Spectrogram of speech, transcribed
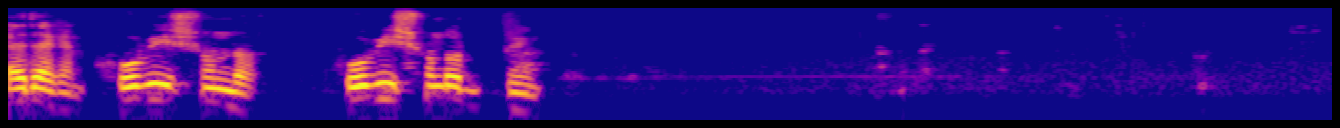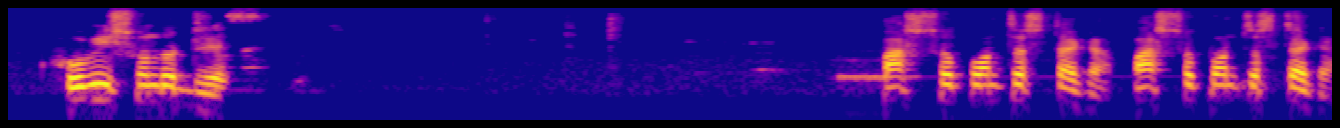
এই দেখেন, খুবই সুন্দর খুবই সুন্দর ড্রিম খুবই সুন্দর ড্রেস পাঁচশো পঞ্চাশ টাকা, পাঁচশো পঞ্চাশ টাকা।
